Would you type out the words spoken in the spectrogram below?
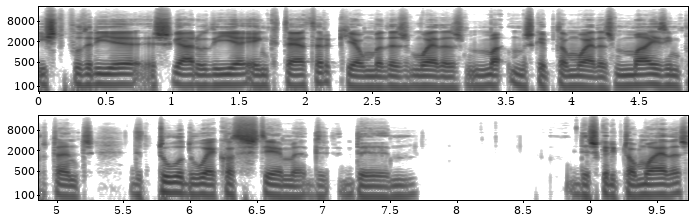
isto poderia chegar o dia em que Tether, que é uma das moedas, umas criptomoedas mais importantes de todo o ecossistema de, de das criptomoedas,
